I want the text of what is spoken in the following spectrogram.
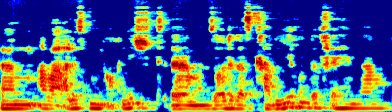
ähm, aber alles nun auch nicht. Äh, man sollte das Gravierende verhindern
